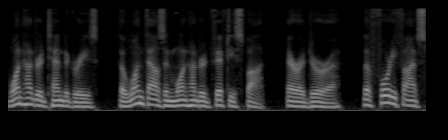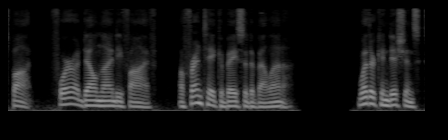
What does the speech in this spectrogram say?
110 degrees, the 1150 spot, Herradura, the 45 spot, Fuera del 95, Afrente Cabeza de Ballena. Weather conditions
